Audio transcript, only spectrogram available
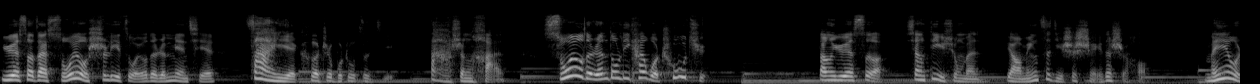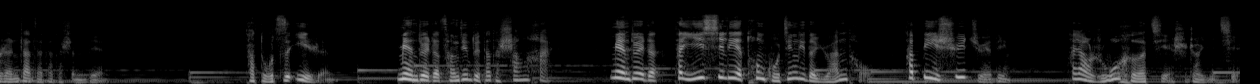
约瑟在所有势力左右的人面前再也克制不住自己，大声喊：“所有的人都离开我出去！”当约瑟向弟兄们表明自己是谁的时候，没有人站在他的身边，他独自一人，面对着曾经对他的伤害，面对着他一系列痛苦经历的源头，他必须决定，他要如何解释这一切。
